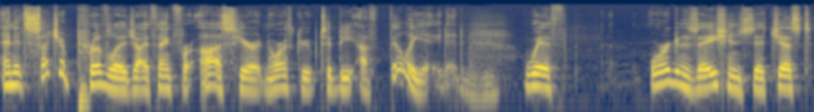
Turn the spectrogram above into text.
And it's such a privilege, I think, for us here at North Group to be affiliated mm-hmm. with organizations that just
